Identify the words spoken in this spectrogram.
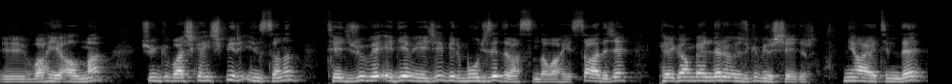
e, vahiy alma. Çünkü başka hiçbir insanın tecrübe edemeyeceği bir mucizedir aslında vahiy. Sadece peygamberlere özgü bir şeydir. Nihayetinde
